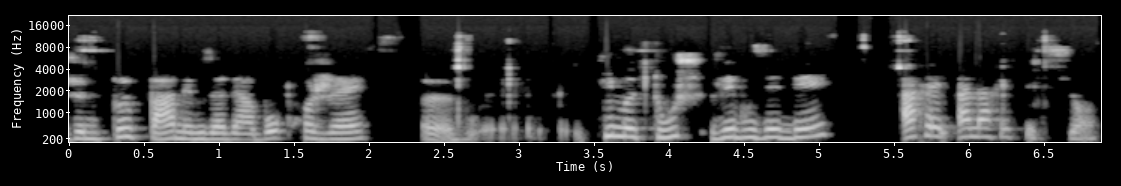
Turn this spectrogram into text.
je, ne peux pas, mais vous avez un beau projet euh, euh, qui me touche. Je vais vous aider à, la réflexion.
